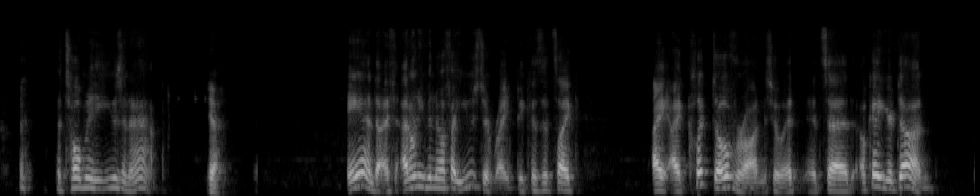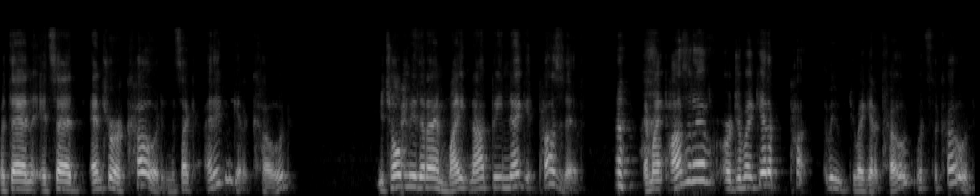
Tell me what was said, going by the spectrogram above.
that told me to use an app. Yeah. And I, I don't even know if I used it right because it's like I, I clicked over onto it. It said, okay, you're done. But then it said, enter a code. And it's like, I didn't get a code. You told me that I might not be negative, positive. Am I positive or do I get a, po- I mean, do I get a code? What's the code?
